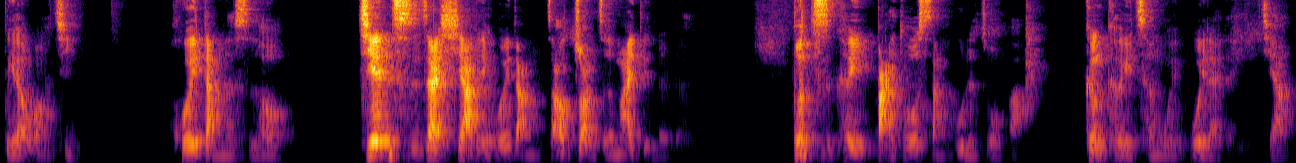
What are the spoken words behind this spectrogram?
不要忘记，回档的时候，坚持在下跌回档找转折买点的人，不只可以摆脱散户的做法，更可以成为未来的赢家。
